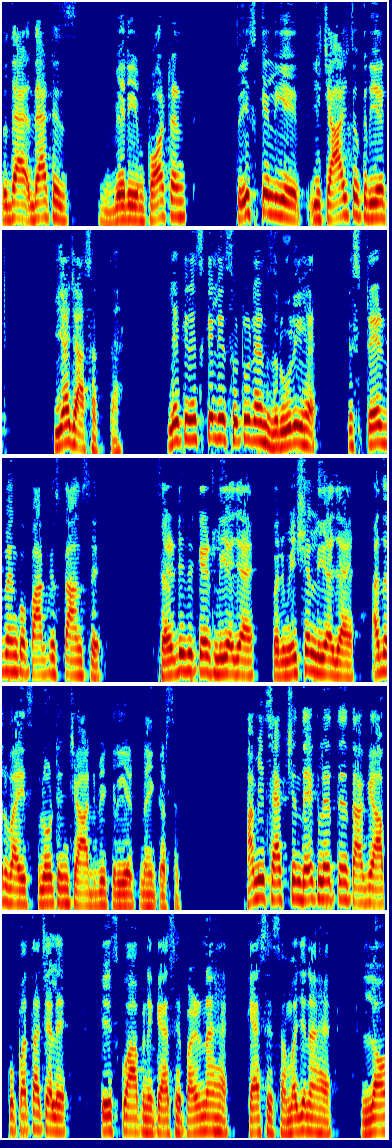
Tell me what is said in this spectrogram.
that is very important تو اس کے لیے یہ چارج تو کریٹ کیا جا سکتا ہے. لیکن اس کے لیے اسٹوڈینٹ ضروری ہے کہ اسٹیٹ بینک آف پاکستان سے سرٹیفکیٹ لیا جائے پرمیشن لیا جائے. ادر وائز فلوٹنگ چارج بھی کریٹ نہیں کر سکتے ہم یہ سیکشن دیکھ لیتے ہیں تاکہ آپ کو پتا چلے کہ اس کو آپ نے کیسے پڑھنا ہے، کیسے سمجھنا ہے لا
